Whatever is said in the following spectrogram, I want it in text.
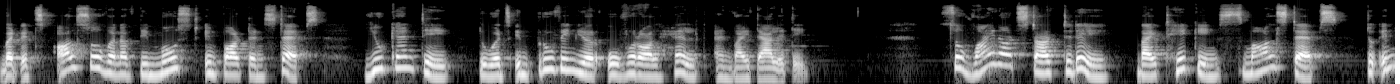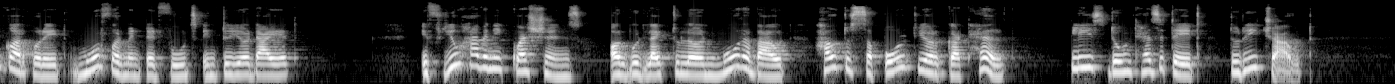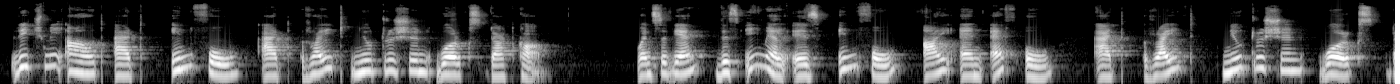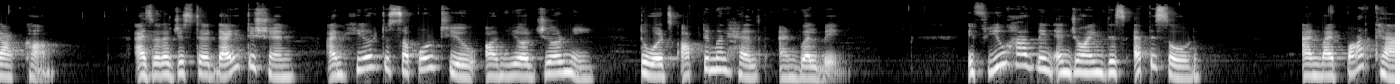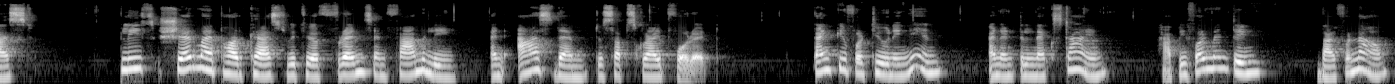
But it's also one of the most important steps you can take towards improving your overall health and vitality. So, why not start today by taking small steps to incorporate more fermented foods into your diet? If you have any questions or would like to learn more about how to support your gut health, please don't hesitate to reach out. Reach me out at info at rightnutritionworks.com. Once again, this email is info, I-N-F-O, at rightnutritionworks.com. As a registered dietitian, I'm here to support you on your journey towards optimal health and well being. If you have been enjoying this episode and my podcast, please share my podcast with your friends and family and ask them to subscribe for it. Thank you for tuning in, and until next time, happy fermenting. Bye for now.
